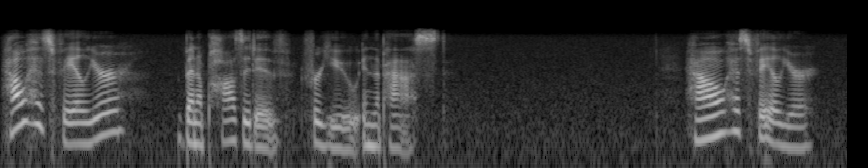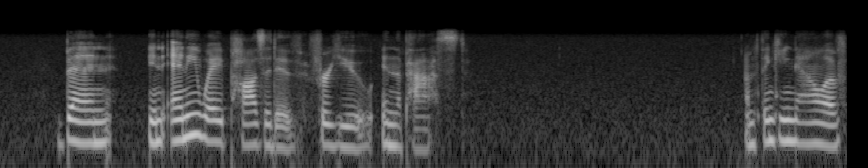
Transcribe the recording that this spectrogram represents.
How has failure been a positive for you in the past? How has failure been in any way positive for you in the past? I'm thinking now of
